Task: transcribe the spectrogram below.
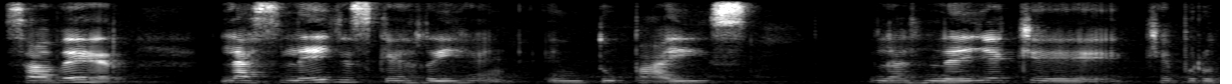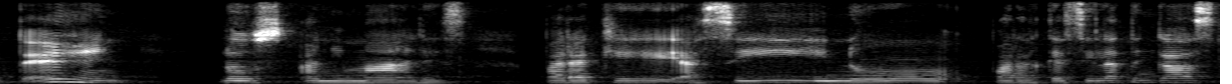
saber las leyes que rigen en tu país, las leyes que, protegen los animales, para que así no, para que así la tengas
